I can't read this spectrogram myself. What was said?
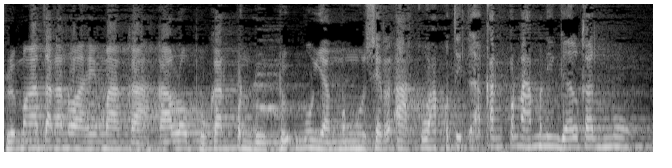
Belum mengatakan wahai Makkah, kalau bukan pendudukmu yang mengusir aku, aku tidak akan pernah meninggalkanmu.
